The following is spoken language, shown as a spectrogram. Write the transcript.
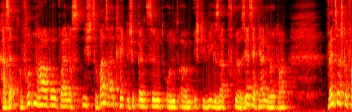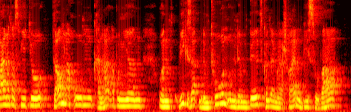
Kassetten gefunden habe, weil das nicht so ganz alltägliche Bands sind und ähm, ich die, wie gesagt, früher sehr, sehr gern gehört habe. Wenn es euch gefallen hat, das Video, Daumen nach oben, Kanal abonnieren und wie gesagt, mit dem Ton und mit dem Bild könnt ihr mal schreiben, wie es so war.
